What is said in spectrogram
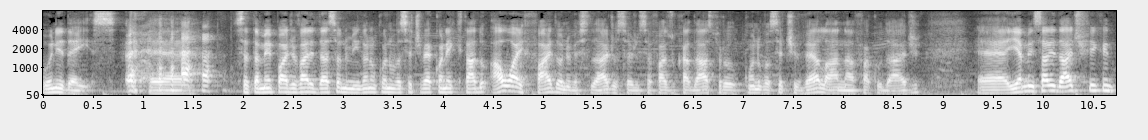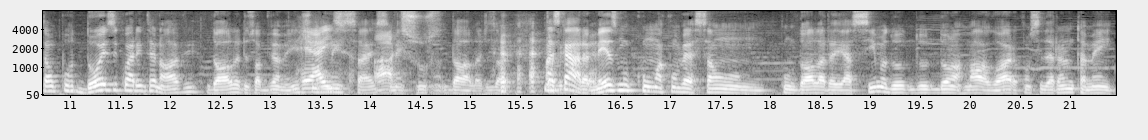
Unidays. É, você também pode validar, se eu não me engano, quando você estiver conectado ao Wi-Fi da universidade, ou seja, você faz o cadastro quando você estiver lá na faculdade. É, e a mensalidade fica então por 2,49 dólares, obviamente. Reais? Mensais. Ah, mens- susto. Dólares, ó. Mas, cara, mesmo com uma conversão com dólar aí acima do, do, do normal agora, considerando também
